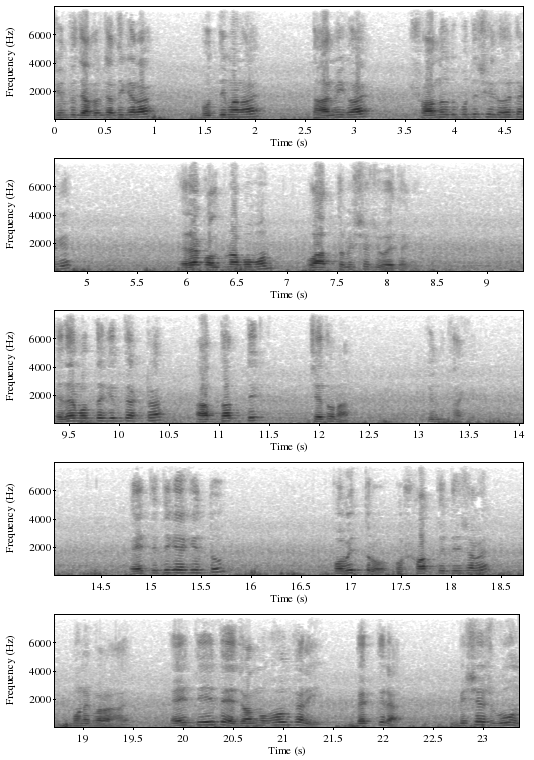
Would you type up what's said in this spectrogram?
কিন্তু জাতক জাতিকারা বুদ্ধিমান হয়, ধার্মিক হয় সহানুভূতিশীল হয়ে থাকে। এরা কল্পনাপ্রবণ ও আত্মবিশ্বাসী হয়ে থাকে। এদের মধ্যে কিন্তু একটা আধ্যাত্মিক চেতনা কিন্তু থাকে। এই তিথিকে কিন্তু পবিত্র ও সৎ তিথি হিসাবে মনে করা হয়। এই তিথিতে জন্মগ্রহণকারী ব্যক্তিরা বিশেষ গুণ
